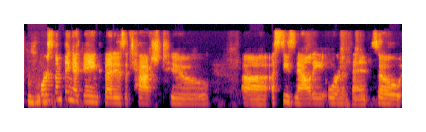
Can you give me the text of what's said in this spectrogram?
Or something i think that is attached to uh, a seasonality or an event. So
